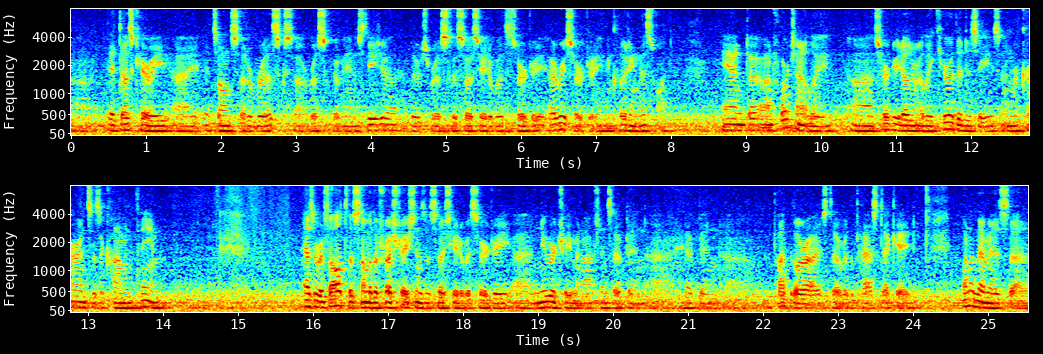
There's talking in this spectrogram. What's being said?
Uh, it does carry uh, its own set of risks, uh, risk of anesthesia, there's risks associated with surgery, every surgery, including this one. And uh, unfortunately, uh, surgery doesn't really cure the disease, and recurrence is a common theme. As a result of some of the frustrations associated with surgery, uh, newer treatment options have been, have been popularized over the past decade. One of them is a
